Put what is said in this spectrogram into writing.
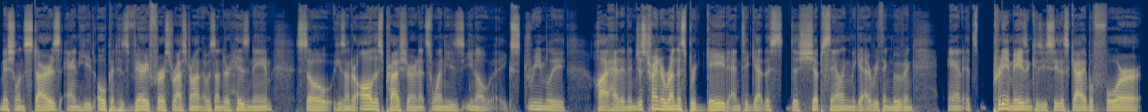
Michelin stars, and he'd open his very first restaurant that was under his name. So he's under all this pressure, and it's when he's you know extremely hot headed and just trying to run this brigade and to get this this ship sailing to get everything moving. And it's pretty amazing because you see this guy before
